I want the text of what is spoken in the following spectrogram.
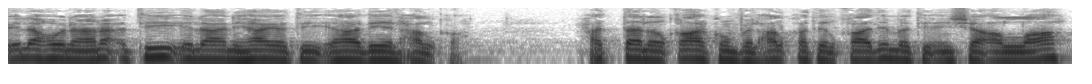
إلى هنا نأتي إلى نهاية هذه الحلقة. حتى نلقاكم في الحلقة القادمة إن شاء الله.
